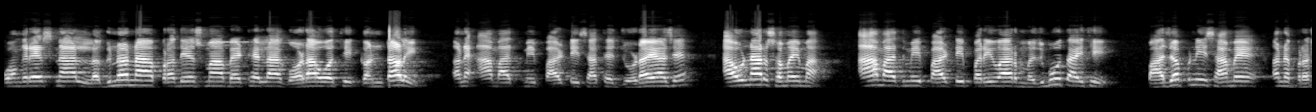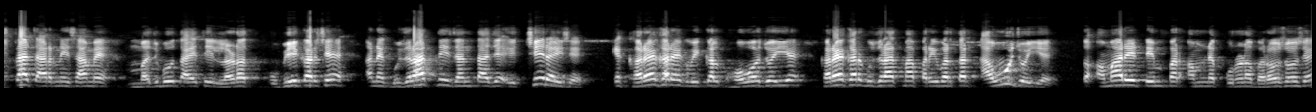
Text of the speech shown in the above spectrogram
કોંગ્રેસના લગ્નના પ્રદેશમાં બેઠેલા ઘોડાઓથી કંટાળી અને આમ આદમી પાર્ટી સાથે જોડાયા છે. આવનાર સમયમાં આમ આદમી પાર્ટી પરિવાર મજબૂતાઈથી ભાજપની સામે અને ભ્રષ્ટાચારની સામે મજબૂતાઈથી લડત ઊભી કરશે અને ગુજરાતની જનતા જે ઈચ્છી રહી છે કે ખરેખર એક વિકલ્પ હોવો જોઈએ, ખરેખર ગુજરાતમાં પરિવર્તન આવવું જોઈએ, તો અમારી ટીમ પર અમને પૂર્ણ ભરોસો છે.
